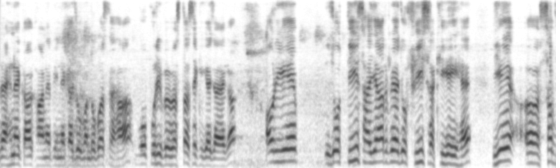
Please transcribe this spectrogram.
रहने का खाने पीने का जो बंदोबस्त है वो पूरी व्यवस्था से किया जाएगा। और ये जो तीस हज़ार रुपया जो फ़ीस रखी गई है ये आ, सब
